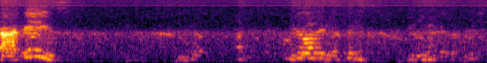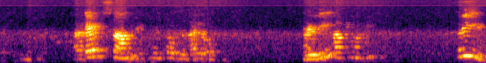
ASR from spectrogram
That is eight sum. Ready? Three.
